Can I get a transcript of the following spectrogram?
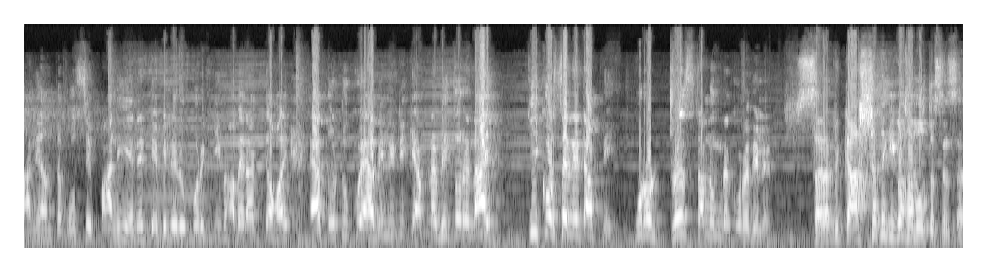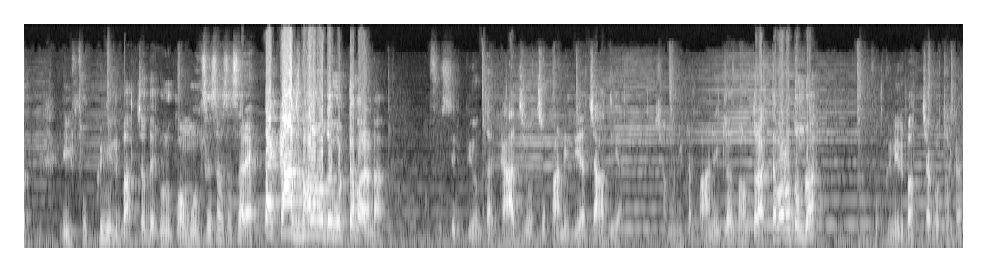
পানি আনতে বলছি। পানি এনে টেবিলের উপরে কীভাবে রাখতে হয়? এতটুকু অ্যাবিলিটি কি আপনার ভিতরে নাই? কি করছেন এটা আপনি? পুরো ড্রেসটা নোংরা করে দিলেন। স্যার, আপনি কার সাথে কি কথা বলতেছেন, স্যার? এই ফকিনির বাচ্চাদের কোনো কমন সেন্স আছে, স্যার? একটা কাজ ভালো মতো করতে পারে না। অফিসের পিয়ন তার কাজই হচ্ছে পানি দিয়া, চা দিয়া। সামনে একটা পানির গ্লাস ভালো রাখতে পারো তোমরা। ফকিনির বাচ্চা কোথাকার?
